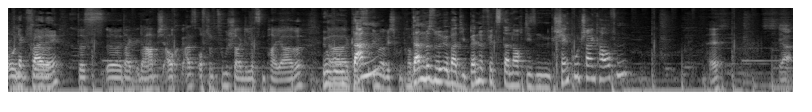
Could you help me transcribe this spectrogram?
Und, Black Friday. Äh, das, äh, da da habe ich auch ganz oft schon zugeschlagen die letzten paar Jahre. Da du dann, immer richtig gut dann müssen wir über die Benefits dann noch diesen Geschenkgutschein kaufen. Hä? Ja,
